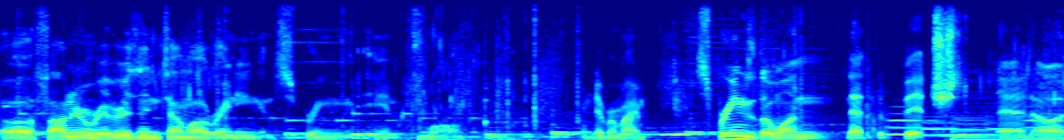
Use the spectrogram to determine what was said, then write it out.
Uh, found in rivers anytime while raining in spring and fall. Never mind. Spring's the one that the bitch that uh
